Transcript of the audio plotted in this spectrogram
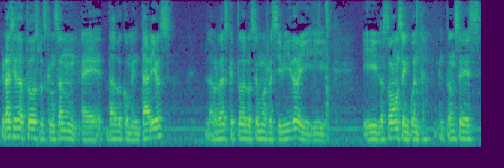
Gracias a todos los que nos han eh, dado comentarios. La verdad es que todos los hemos recibido y, los tomamos en cuenta. Entonces,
